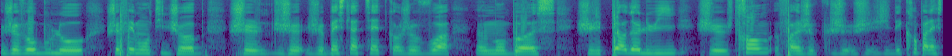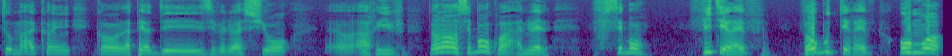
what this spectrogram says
je vais au boulot, je fais mon petit job, je, je, je baisse la tête quand je vois euh, mon boss, j'ai peur de lui, je, tremble, enfin, j'ai des crampes à l'estomac quand, quand la période des évaluations euh, arrive. Non, non, c'est bon, quoi, annuel. C'est bon. Vis tes rêves, va au bout de tes rêves. Au moins,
